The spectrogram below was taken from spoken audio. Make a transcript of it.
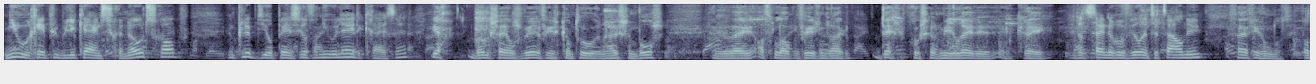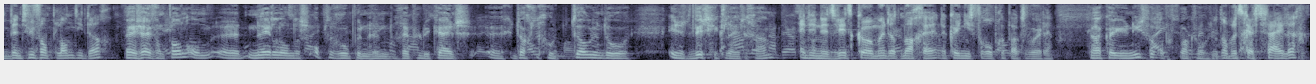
Nieuw Republikeins Genootschap. Een club die opeens heel veel nieuwe leden krijgt, hè? Ja, dankzij ons wervingskantoor in Huis en Bos... hebben wij afgelopen 14 dagen 30% meer leden gekregen. Dat zijn er hoeveel in totaal nu? 1500. Wat bent u van plan die dag? Wij zijn van plan om uh, Nederlanders op te roepen... hun republikeins uh, gedachtegoed tonen door in het wit gekleed te gaan. En in het wit komen, dat mag, hè? Daar kun je niet voor opgepakt worden. Daar kun je niet voor opgepakt worden. Wat dat betreft veilig?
